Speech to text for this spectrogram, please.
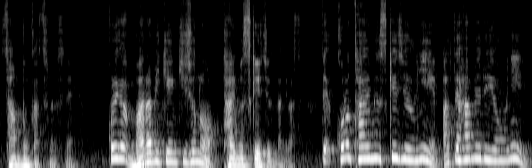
3分割するんですね。これが学び研究所のタイムスケジュールになります。でこのタイムスケジュールに当てはめるように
